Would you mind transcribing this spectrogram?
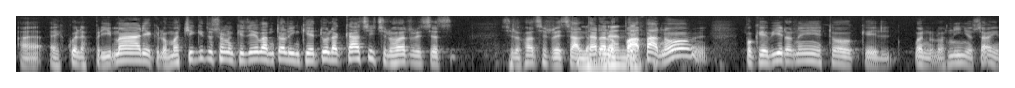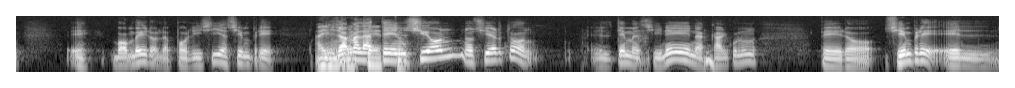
a, escuelas primarias, que los más chiquitos son los que llevan toda la inquietud a la casa y se los hace, se los hace resaltar a los papás, ¿no? Porque vieron esto, que, bueno, los niños saben, eh, bomberos, la policía siempre llama la atención, ¿no es cierto? El tema de sirena, cálculo pero siempre el,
